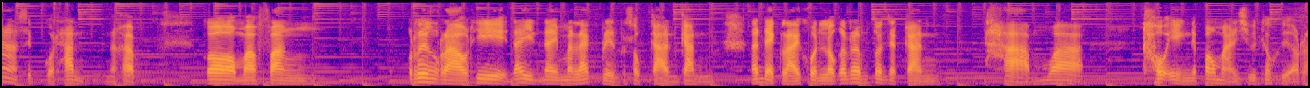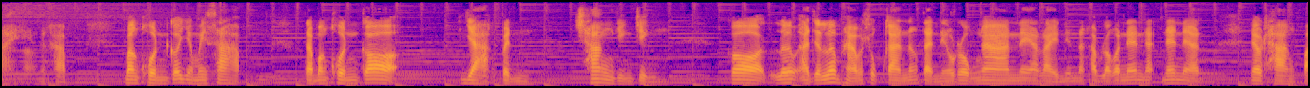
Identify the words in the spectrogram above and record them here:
50 กว่าท่านนะครับ ก็มาฟังเรื่องราวที่ได้ในมาแลกเปลี่ยนประสบการณ์กัน และเด็กหลายคนเราก็เริ่มต้นจากการ ถามว่าเขาเองเนี่ยเป้าหมายในชีวิตเขาคืออะไรนะครับ บางคนก็ยังไม่ทราบ แต่บางคนก็อยากเป็นช่างจริง ๆ ก็เริ่มอาจจะเริ่มหาประสบการณ์ตั้งแต่ในโรงงานในอะไรเนี่ยนะครับเราก็แนะแนะแนวแนวทางไป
